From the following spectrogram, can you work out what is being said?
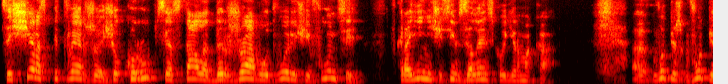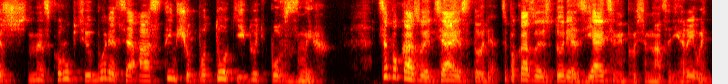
Це ще раз підтверджує, що корупція стала державоутворюючою функцією в країні часів Зеленського Єрмака. Е, в опіж, в опіж не з корупцією борються, а з тим, що потоки йдуть повз них. Це показує ця історія. Це показує історія з яйцями по 17 гривень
